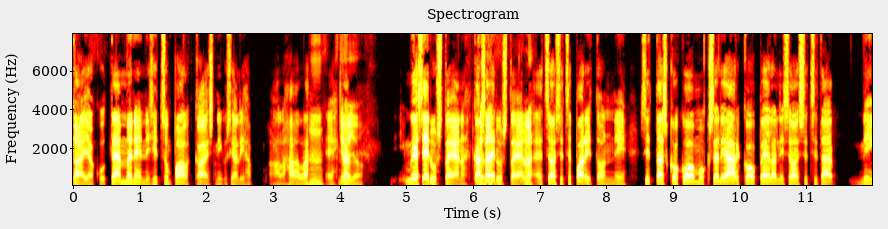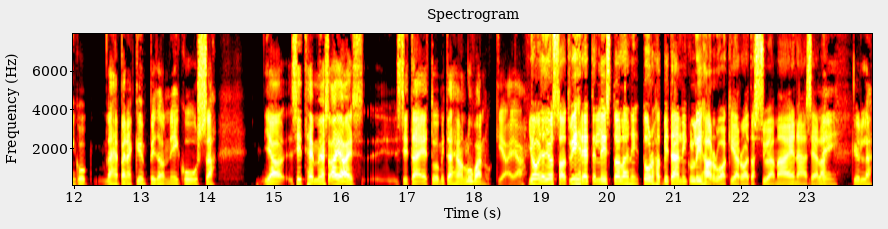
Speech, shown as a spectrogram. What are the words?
tai joku tämmöinen, niin sitten sun palkka olisi niin kuin siellä ihan alhaalla. Mm, ehkä. Joo, joo. Myös edustajana, kansanedustajana, että se olisi sitten se pari tonnia. Sitten taas kokoomuksella ja RKPllä, niin se olisi sitten sitä niin kuin lähempänä kymppitonnia kuussa. Ja sitten he myös ajais sitä etua, mitä he on luvannutkin ajaa. Joo, ja jos sä oot vihreiden listoilla, niin turhat mitään niin kuin liharuokia ruveta syömään enää siellä niin, kyllä.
